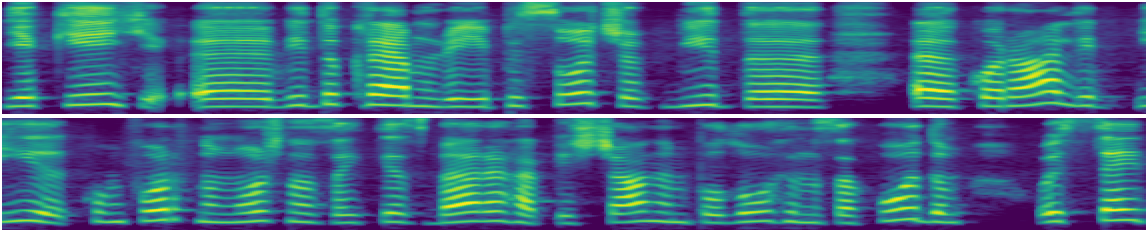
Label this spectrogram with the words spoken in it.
який е, відокремлює пісочок від е, е, коралів, і комфортно можна зайти з берега піщаним пологим заходом. Ось цей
